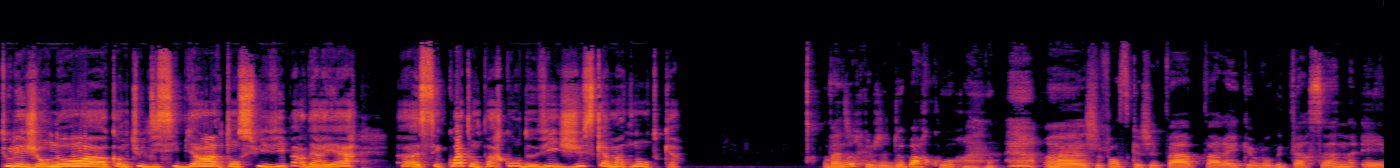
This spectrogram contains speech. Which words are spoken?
tous les journaux, euh, comme tu le dis si bien, t'ont suivi par derrière C'est quoi ton parcours de vie jusqu'à maintenant en tout cas? On va dire que j'ai deux parcours. euh, je pense que je suis pas pareil que beaucoup de personnes. Et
